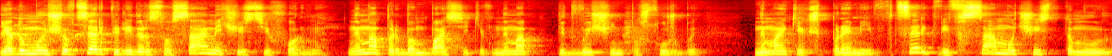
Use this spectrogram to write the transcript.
Я думаю, що в церкві лідерство в самій чистій формі. Нема прибамбасиків, нема підвищень по службі, нема якихось премій. В церкві в самому чистому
